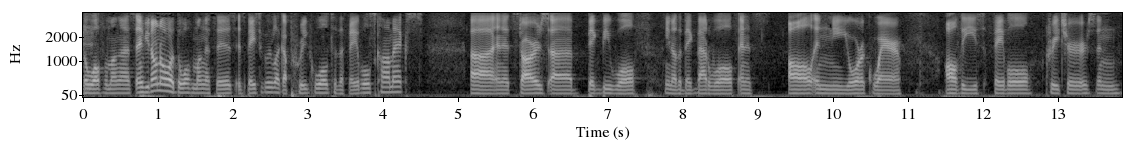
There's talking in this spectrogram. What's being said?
The Wolf Among Us. And if you don't know what The Wolf Among Us is, it's basically like a prequel to the Fables comics, uh, and it stars uh, Bigby Wolf, you know, the big bad wolf, and it's all in New York where all these fable creatures and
